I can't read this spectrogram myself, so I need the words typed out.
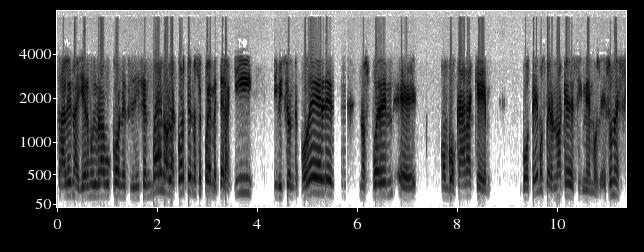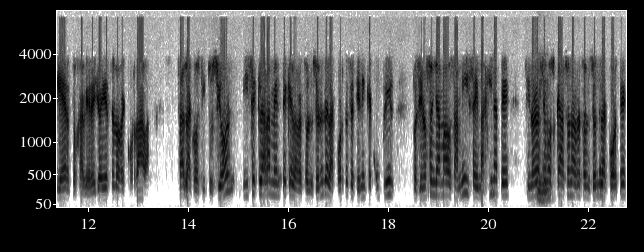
Salen ayer muy bravucones y dicen, bueno, la Corte no se puede meter aquí, división de poderes, nos pueden eh, convocar a que votemos, pero no a que designemos. Eso no es cierto, Javier. Yo ayer se lo recordaba. O sea, la Constitución dice claramente que las resoluciones de la Corte se tienen que cumplir, pues si no son llamados a misa, imagínate, si no le hacemos caso a una resolución de la Corte,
